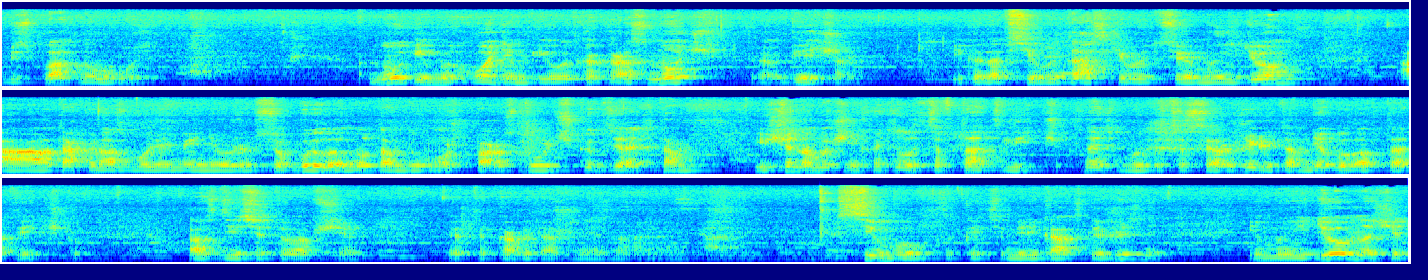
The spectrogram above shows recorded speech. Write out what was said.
бесплатно увозят. Ну и мы ходим, и вот как раз ночь, э, вечер, и когда все вытаскивают, все, мы идем, а так у нас более-менее уже все было, ну там, думаю, может, пару стульчиков взять, там. Еще нам очень хотелось автоответчик. Знаете, мы в СССР жили, там не было автоответчиков, а здесь это вообще, это как даже, не знаю, символ, так сказать, американской жизни. И мы идем, значит,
